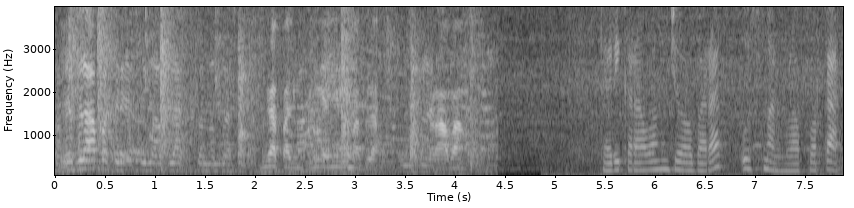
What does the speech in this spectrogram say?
Sampai berapa kira 15 atau 16? Enggak, paling tinggi hanya 15 Karawang. Dari Karawang, Jawa Barat, Usman melaporkan.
